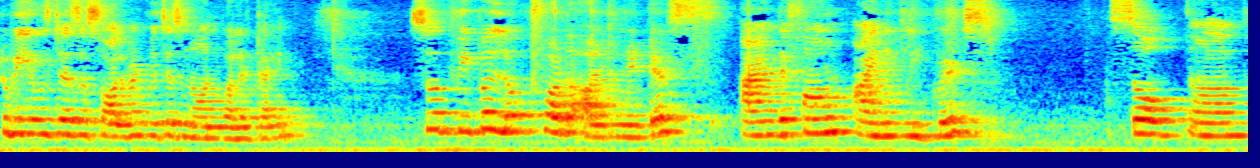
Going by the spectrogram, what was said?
to be used as a solvent which is non-volatile. So people looked for the alternatives and they found ionic liquids so um,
